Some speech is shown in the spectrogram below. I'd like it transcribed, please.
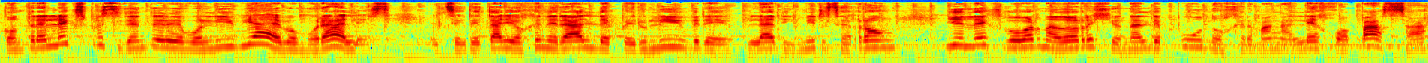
contra el expresidente de Bolivia, Evo Morales, el secretario general de Perú Libre, Vladimir Cerrón, y el exgobernador regional de Puno, Germán Alejo Apaza,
